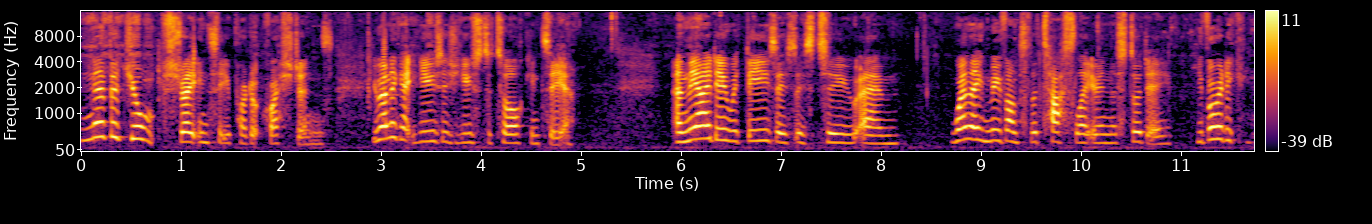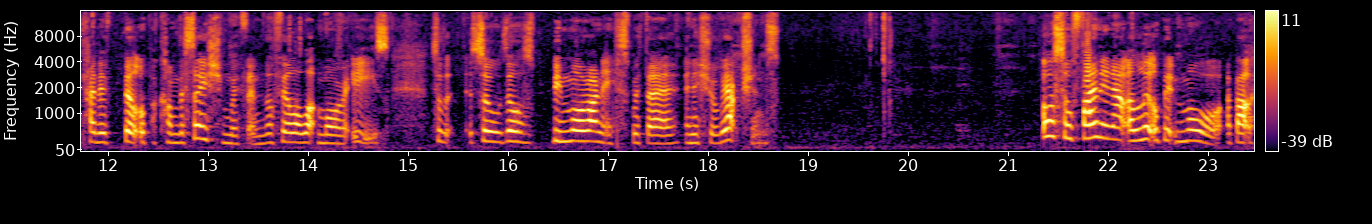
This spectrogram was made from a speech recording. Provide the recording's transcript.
Never jump straight into your product questions. You want to get users used to talking to you. And the idea with these is, is to, um, when they move on to the task later in the study, you've already kind of built up a conversation with them. They'll feel a lot more at ease. So, so they'll be more honest with their initial reactions. Also, finding out a little bit more about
